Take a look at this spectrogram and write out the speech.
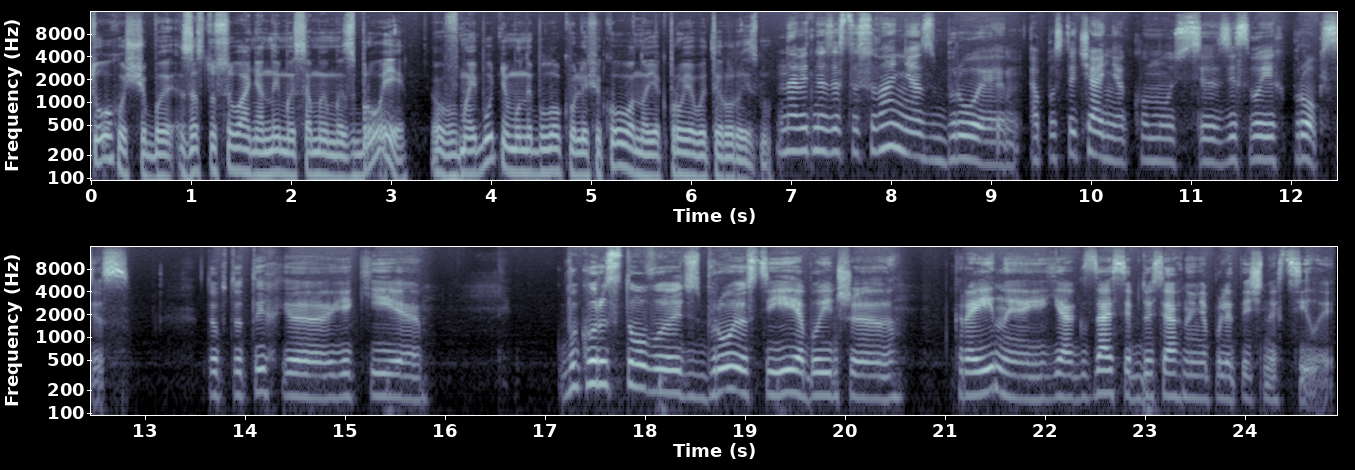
того, щоб застосування ними самими зброї в майбутньому не було кваліфіковано як прояви тероризму. Навіть не застосування зброї, а постачання комусь зі своїх проксіс, тобто тих, е, які використовують зброю з цієї або іншої країни як засіб досягнення політичних цілей.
